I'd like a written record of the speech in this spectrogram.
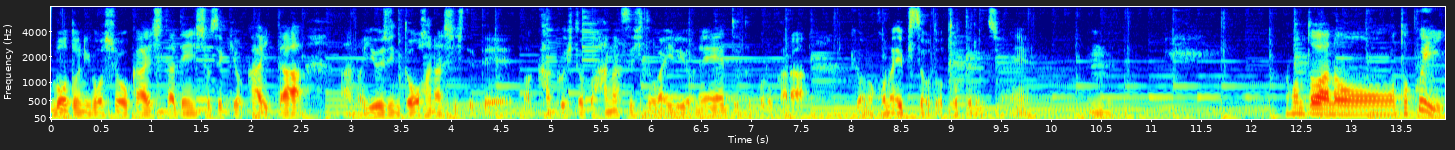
冒頭にご紹介した電子書籍を書いたあの友人とお話ししてて、まあ、書く人と話す人がいるよねっていうところから今日のこのエピソードを撮ってるんですよね。うん。本当はあの得意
